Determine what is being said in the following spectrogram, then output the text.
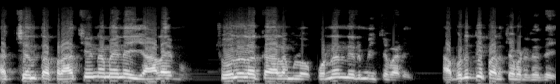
అత్యంత ప్రాచీనమైన ఈ ఆలయము చోళుల కాలంలో పునర్నిర్మించబడి అభివృద్ధి పరచబడినది.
